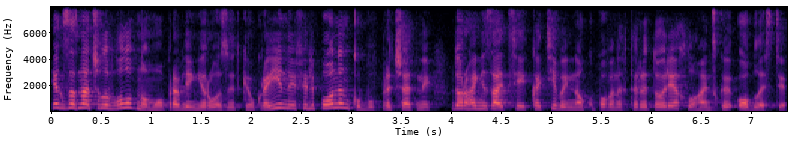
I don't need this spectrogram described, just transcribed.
Як зазначили в головному управлінні розвідки України, Філіпоненко був причетний до організації катівень на окупованих територіях Луганської області,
